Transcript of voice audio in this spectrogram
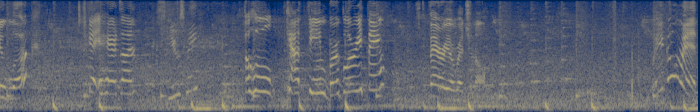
new look? Did you get your hair done? Excuse me? The whole cat theme burglary thing? It's very original. Where you going?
